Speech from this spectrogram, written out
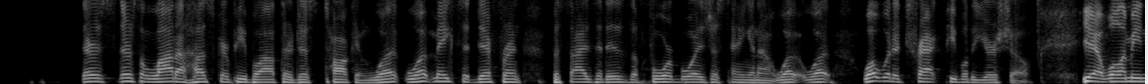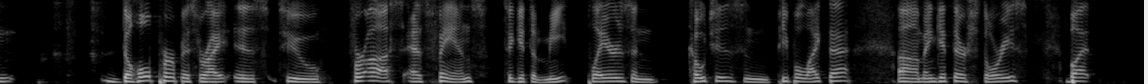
There's there's a lot of Husker people out there just talking. What what makes it different besides it is the four boys just hanging out? What what what would attract people to your show? Yeah, well, I mean, the whole purpose, right, is to for us as fans to get to meet players and coaches and people like that, um, and get their stories. But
